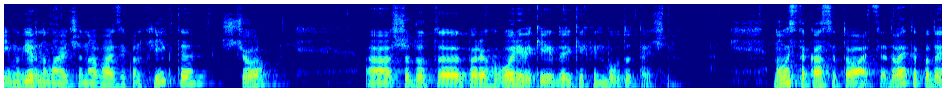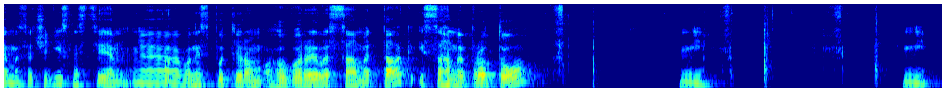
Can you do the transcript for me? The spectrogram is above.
Ймовірно, маючи на увазі конфлікти, що, е, щодо е, переговорів, до яких він був дотичний. Ну, ось така ситуація. Давайте подивимося, чи дійсності е, вони з Путлером говорили саме так і саме про то. Ні. Ні.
